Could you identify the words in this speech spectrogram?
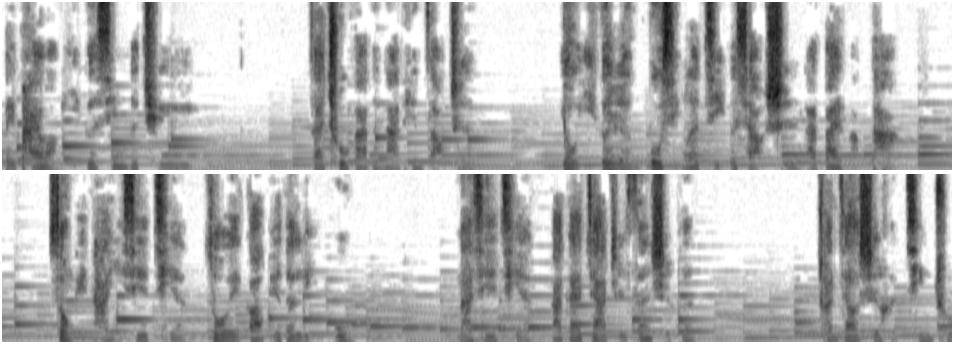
被派往一个新的区域。在出发的那天早晨，有一个人步行了几个小时来拜访他。送给他一些钱作为告别的礼物，那些钱大概价值三十分。传教士很清楚，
